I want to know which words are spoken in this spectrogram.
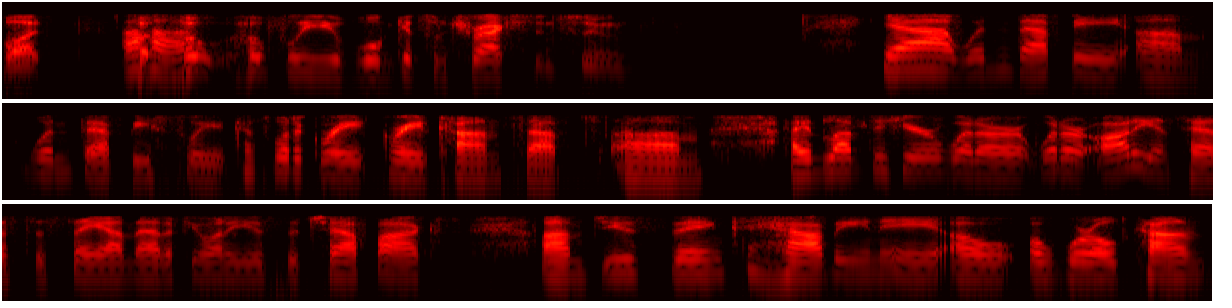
But Uh-huh. ho- hopefully we'll get some traction soon. Yeah, wouldn't that be um wouldn't that be sweet? Cuz what a great great concept. Um I'd love to hear what our what our audience has to say on that if you want to use the chat box. Um do you think having a a, a world con-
